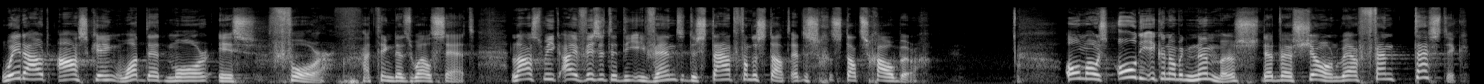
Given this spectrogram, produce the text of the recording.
without asking what that more is for. I think that's well said. Last week I visited the event, the Staat van de Stad, at the Stad Schouwburg. Almost all the economic numbers that were shown were fantastic.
